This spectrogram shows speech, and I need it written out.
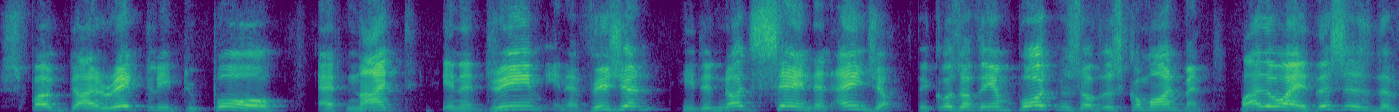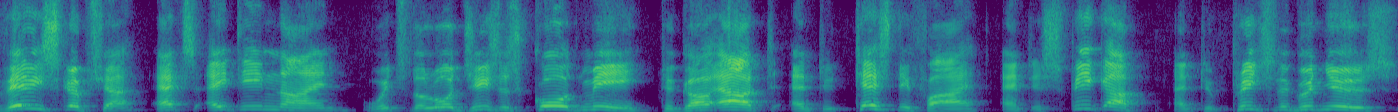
spoke directly to Paul at night in a dream, in a vision. He did not send an angel because of the importance of this commandment. By the way, this is the very scripture, Acts 18:9, which the Lord Jesus called me to go out and to testify and to speak up and to preach the good news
